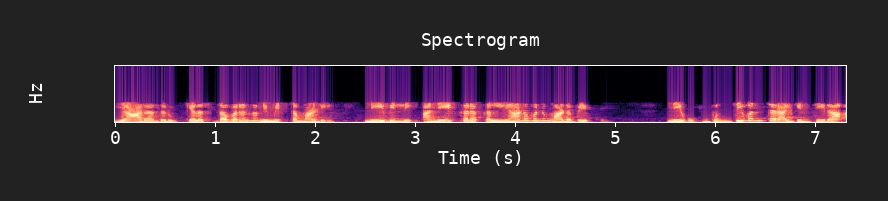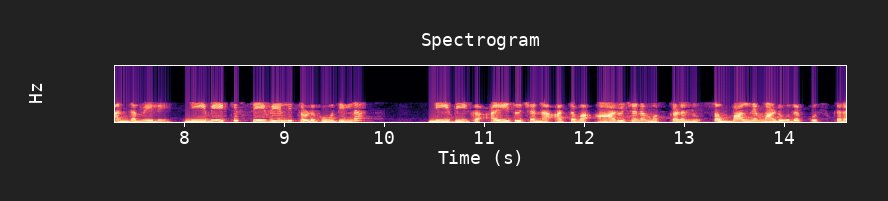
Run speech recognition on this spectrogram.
ಯಾರಾದರೂ ಕೆಲಸದವರನ್ನು ನಿಮಿತ್ತ ಮಾಡಿ. ನೀವಿಲ್ಲಿ ಅನೇಕರ ಕಲ್ಯಾಣವನ್ನು ಮಾಡಬೇಕು. ನೀವು ಬುದ್ಧಿವಂತರಾಗಿದ್ದೀರಾ ಅಂದ ಮೇಲೆ ನೀವೇಕೆ ಸೇವೆಯಲ್ಲಿ ತೊಡಗುವುದಿಲ್ಲ? ನೀವೀಗ ಐದು ಜನ ಅಥವಾ ಆರು ಜನ ಮಕ್ಕಳನ್ನು ಸಂಪಾಲನೆ ಮಾಡುವುದಕ್ಕೋಸ್ಕರ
